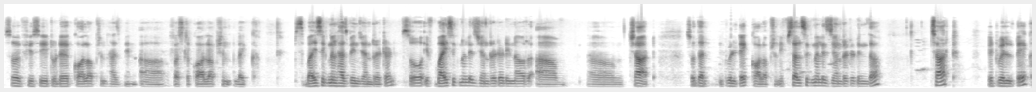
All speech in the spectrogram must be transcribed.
so if you see today call option has been uh, first call option like buy signal has been generated. So if buy signal is generated in our um, um, chart so that it will take call option. If sell signal is generated in the chart it will take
